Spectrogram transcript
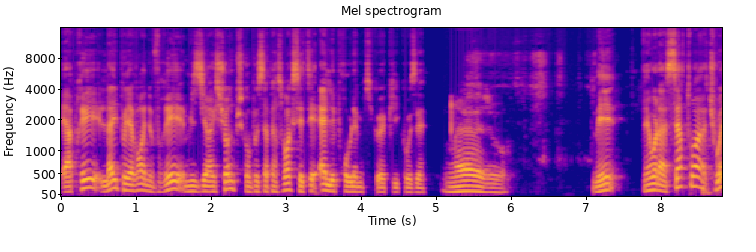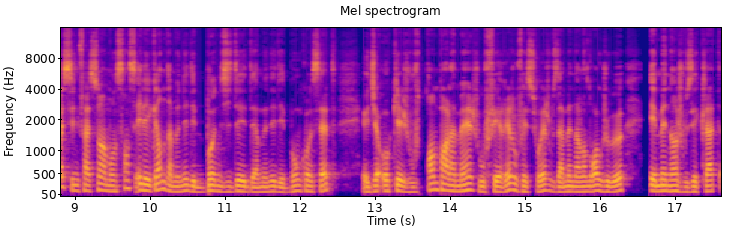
Et après, là, il peut y avoir une vraie misdirection puisqu'on peut s'apercevoir que c'était elle les problèmes qui, qui causaient. Ouais, je vois. Mais, mais voilà, certes-toi, tu vois, c'est une façon, à mon sens, élégante d'amener des bonnes idées, d'amener des bons concepts et de dire, OK, je vous prends par la main, je vous fais rire, je vous fais sourire, je vous amène à l'endroit où je veux et maintenant je vous éclate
